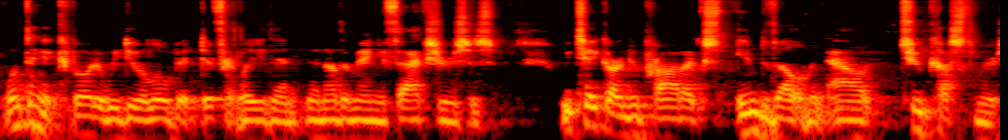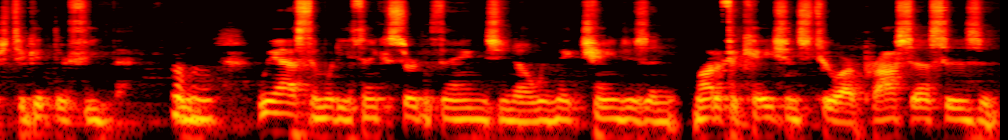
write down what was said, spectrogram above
One thing at Kubota we do a little bit differently than, than other manufacturers is we take our new products in development out to customers to get their feedback. Mm-hmm. We ask them, what do you think of certain things? You know, we make changes and modifications to our processes and,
